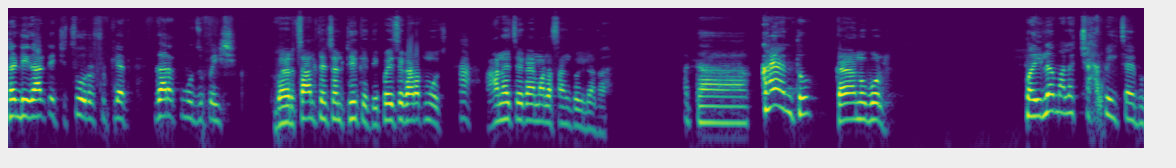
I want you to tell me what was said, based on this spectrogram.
थंडी गारट्याची चोर सुटल्यात. घरात मोजू पैसे. बरं चालते चल ठीक आहे. ते पैसे घरात मोज. हा. आणायचं काय मला सांग पहिलं आता. आता काय आणतो? काय आणू बोल. पहिलं मला चहा प्यायचा आहे बघ.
